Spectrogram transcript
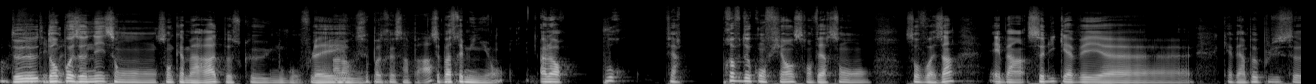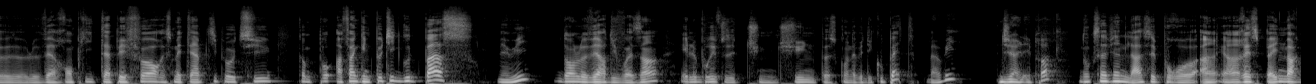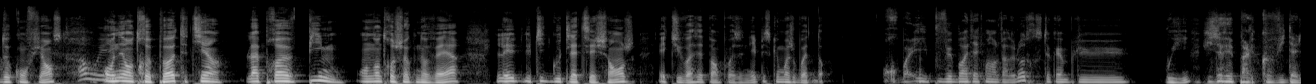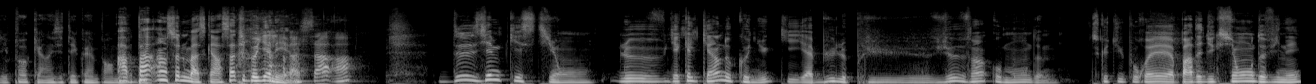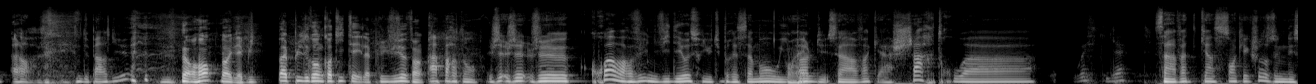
Oh, de d'empoisonner son, son camarade parce qu'il nous gonflait. Alors c'est pas très sympa. C'est pas très mignon. Alors, pour faire preuve de confiance envers son, son voisin, eh ben, celui qui avait, euh, qui avait un peu plus euh, le verre rempli tapait fort et se mettait un petit peu au-dessus, comme pour, afin qu'une petite goutte passe Mais oui, dans le verre du voisin, et le bruit faisait tchun tchun parce qu'on avait des coupettes. bah oui. Déjà à l'époque. Donc ça vient de là, c'est pour euh, un, un respect, une marque de confiance. Ah oui. On est entre potes, tiens, la preuve, pim, on entrechoque nos verres, les, les petites gouttelettes s'échangent, et tu vois, c'est pas empoisonné, puisque moi je bois dedans. Oh, bah, ils pouvaient boire directement dans le verre de l'autre, c'était quand même plus... Oui. Ils avaient pas le Covid à l'époque, hein, ils étaient quand même pas en Ah, pas un seul masque, hein, ça tu peux y aller. Hein. ça, hein Deuxième question. Il y a quelqu'un de connu qui a bu le plus vieux vin au monde. Est-ce que tu pourrais, par déduction, deviner? Alors, de par Dieu? Non, non, il a bu pas plus de grande quantité, il a plus vieux vin. Ah, pardon. Je, je- je crois avoir vu une vidéo sur YouTube récemment où il Ouais. parle du. C'est un vin qui est à Chartres ou à. Où est-ce qu'il est? C'est un vin de 1500 quelque chose une...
